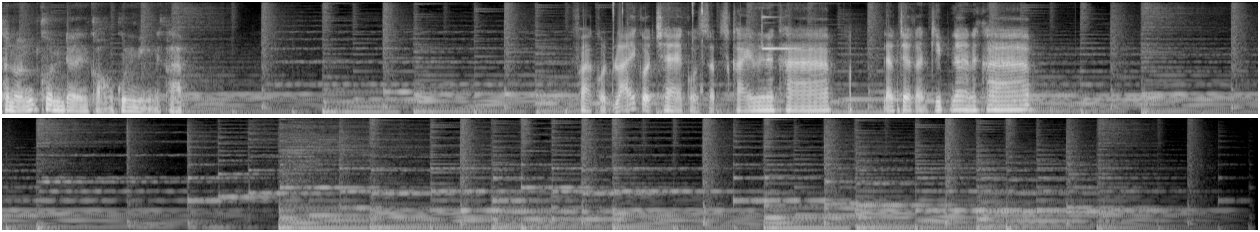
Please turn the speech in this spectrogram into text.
ถนนคนเดินของคุณหมิงนะครับ ฝากกดไลค์ กดแชร์ กด Subscribe ด้วยนะครับ แล้วเจอกันคลิปหน้านะครับ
